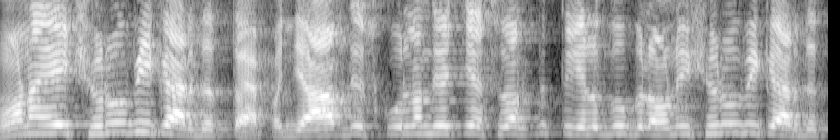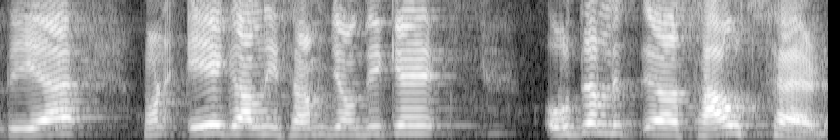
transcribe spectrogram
ਹੁਣ ਇਹ ਸ਼ੁਰੂ ਵੀ ਕਰ ਦਿੱਤਾ ਹੈ। ਪੰਜਾਬ ਦੇ ਸਕੂਲਾਂ ਦੇ ਵਿੱਚ ਇਸ ਵਕਤ ਤੇਲਗੂ ਬੁਲਾਉਣੀ ਸ਼ੁਰੂ ਵੀ ਕਰ ਦਿੱਤੀ ਹੈ। ਹੁਣ ਇਹ ਗੱਲ ਨਹੀਂ ਸਮਝ ਆਉਂਦੀ ਕਿ ਉਧਰ ਸਾਊਥ ਸਾਈਡ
